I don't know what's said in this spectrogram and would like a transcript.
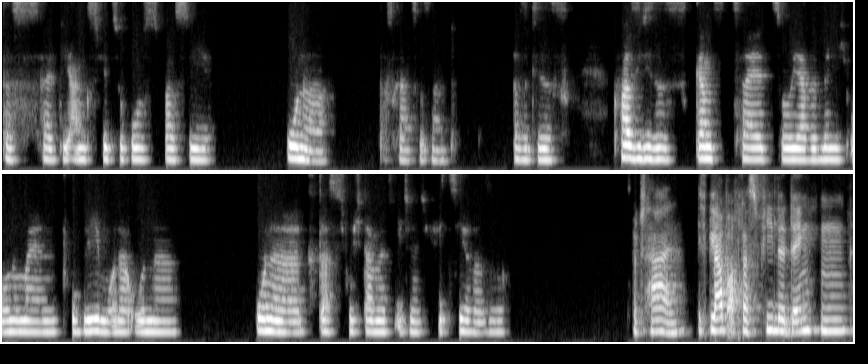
Dass halt die Angst viel zu groß ist, was sie ohne das Ganze sind. Also dieses, quasi dieses ganze Zeit so, ja, wer bin ich ohne mein Problem oder ohne, ohne dass ich mich damit identifiziere. So. Total. Ich glaube auch, dass viele denken,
